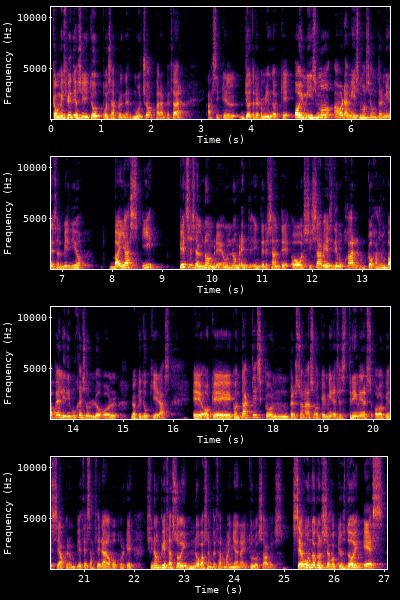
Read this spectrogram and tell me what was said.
con mis vídeos de YouTube puedes aprender mucho para empezar, así que yo te recomiendo que hoy mismo, ahora mismo, según termines el vídeo, vayas y pienses el nombre, un nombre interesante, o si sabes dibujar, cojas un papel y dibujes un logo, lo que tú quieras. Eh, o que contactes con personas o que mires streamers o lo que sea, pero empieces a hacer algo, porque si no empiezas hoy, no vas a empezar mañana y tú lo sabes. Segundo consejo que os doy es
